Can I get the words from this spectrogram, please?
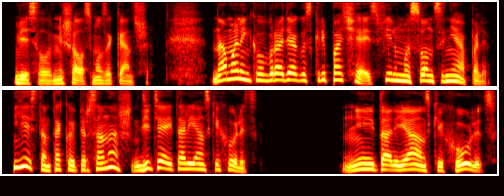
— весело вмешалась музыкантша. «На маленького бродягу-скрипача из фильма «Солнце Неаполя». Есть там такой персонаж, дитя итальянских улиц». «Не итальянских улиц,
